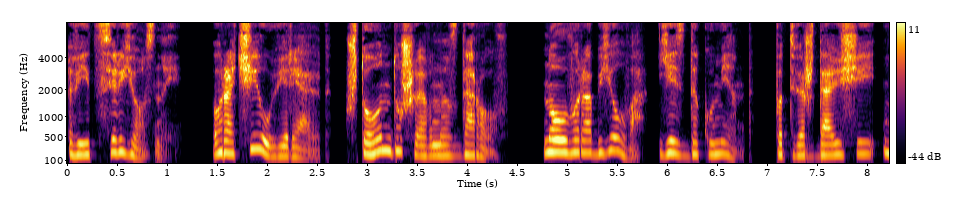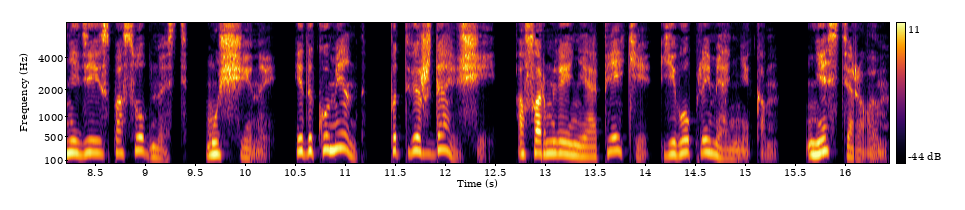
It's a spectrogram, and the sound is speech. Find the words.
вид серьезный. Врачи уверяют, что он душевно здоров. Но у Воробьева есть документ, подтверждающий недееспособность мужчины, и документ, подтверждающий оформление опеки его племянником, Нестеровым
